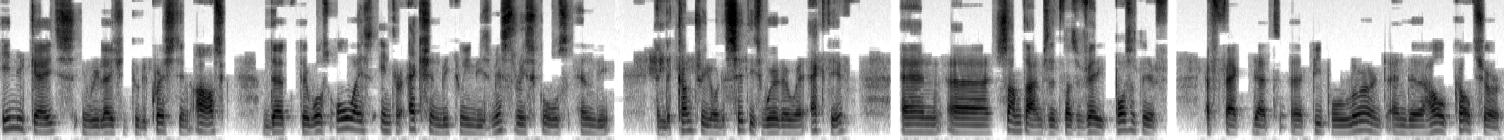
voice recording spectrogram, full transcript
indicates, in relation to the question asked, that there was always interaction between these mystery schools and the and the country or the cities where they were active and uh, sometimes it was a very positive effect that uh, people learned and the whole culture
